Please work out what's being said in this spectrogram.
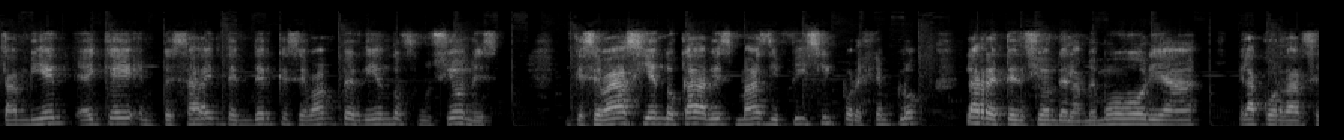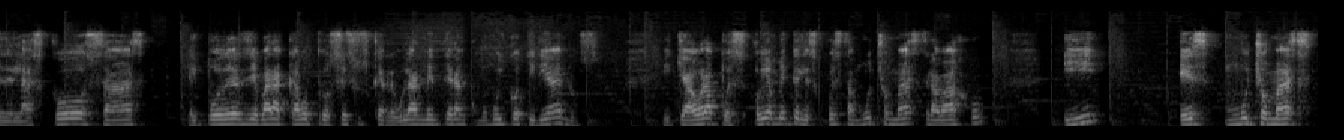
también hay que empezar a entender que se van perdiendo funciones que se va haciendo cada vez más difícil, por ejemplo, la retención de la memoria, el acordarse de las cosas, el poder llevar a cabo procesos que regularmente eran como muy cotidianos y que ahora pues obviamente les cuesta mucho más trabajo y es mucho más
